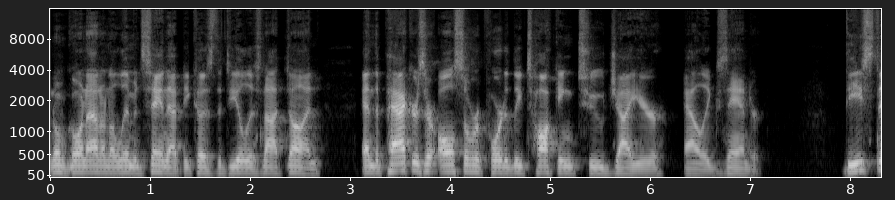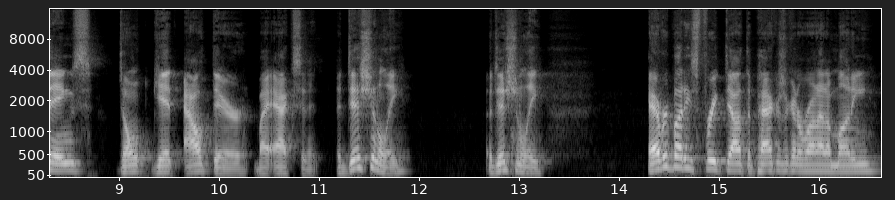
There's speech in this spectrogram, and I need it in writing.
Know I'm going out on a limb and saying that because the deal is not done. And the Packers are also reportedly talking to Jaire Alexander. These things don't get out there by accident. Additionally, additionally, everybody's freaked out. The Packers are going to run out of money.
